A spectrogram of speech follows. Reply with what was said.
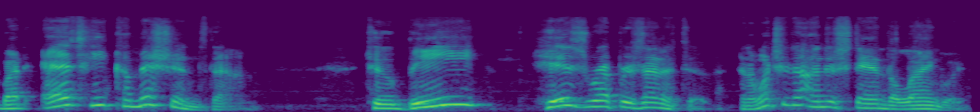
But as he commissions them to be his representative, and I want you to understand the language.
